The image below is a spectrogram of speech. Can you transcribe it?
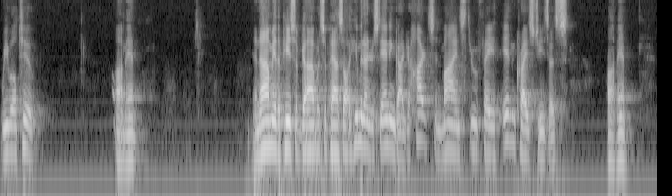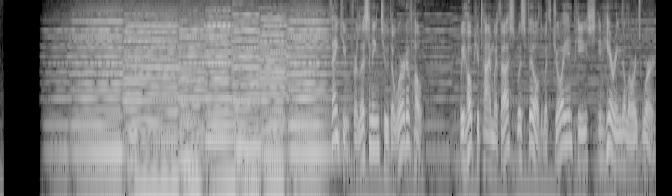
we will too. Amen. And now may the peace of God, which surpasses all human understanding, guide your hearts and minds through faith in Christ Jesus. Amen. Thank you for listening to the Word of Hope. We hope your time with us was filled with joy and peace in hearing the Lord's Word.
